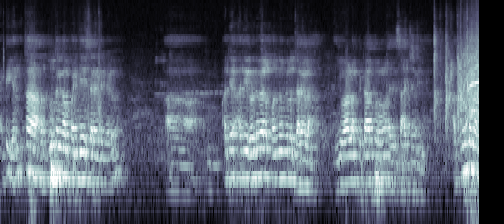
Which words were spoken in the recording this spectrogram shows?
అంటే ఎంత అద్భుతంగా పనిచేశారంటే మీరు అది అది రెండు వేల పంతొమ్మిదిలో జరగల. ఇవాళ పిఠాపురం అది సాధ్యమైంది. అద్భుతంగా.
